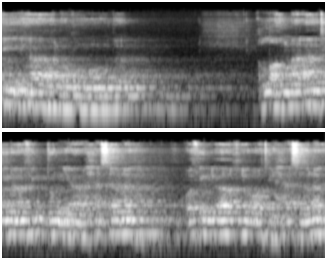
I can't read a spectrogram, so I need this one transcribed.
فيها لغوب. اللهم آتنا في الدنيا حسنة وفي الآخرة حسنة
